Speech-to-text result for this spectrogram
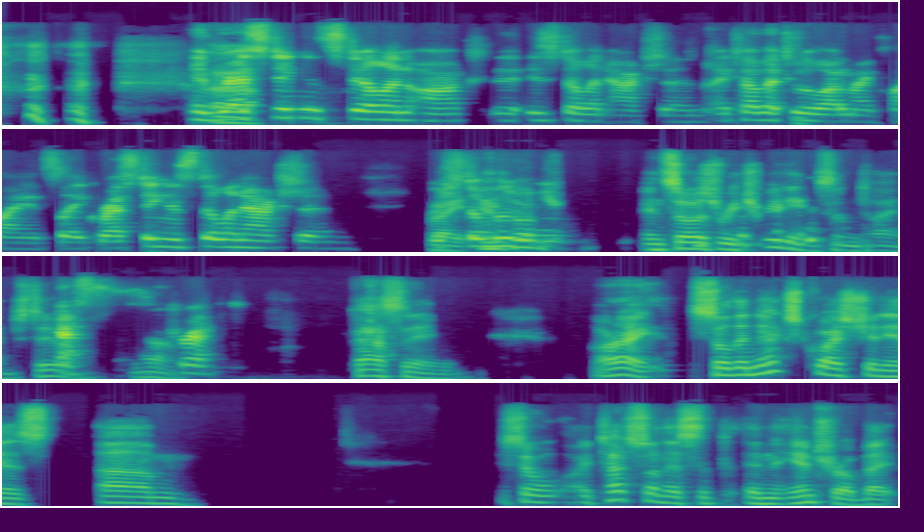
and uh, resting uh, is still an in is still in action. I tell that to a lot of my clients. Like resting is still in action. We're right. still and moving. And so is retreating sometimes too. Yes, yeah. correct. Fascinating. All right. So the next question is um, so I touched on this in the intro, but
